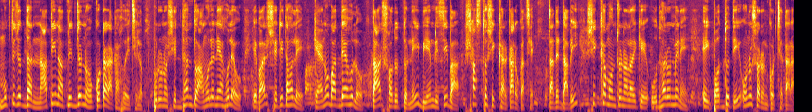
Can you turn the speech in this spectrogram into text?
মুক্তিযোদ্ধার নাতি নাতনির জন্য কোটা রাখা হয়েছিল। পুরনো সিদ্ধান্ত আমলে নেওয়া হলেও এবার সেটি তাহলে কেন বাদ দেওয়া হলো তার সদুত্তর নেই বিএমডিসি বা স্বাস্থ্য শিক্ষার কারও কাছে তাদের দাবি, শিক্ষা মন্ত্রণালয়কে উদাহরণ মেনে এই পদ্ধতি অনুসরণ করছে তারা।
